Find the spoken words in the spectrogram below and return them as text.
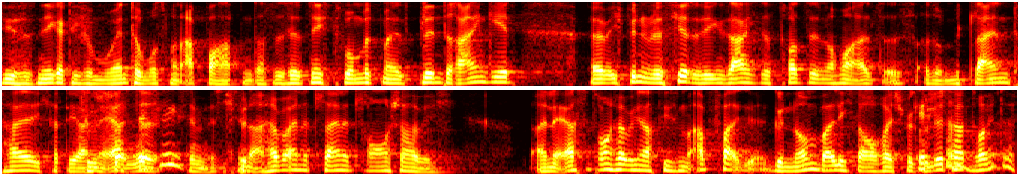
dieses negative Momentum muss man abwarten. Das ist jetzt nichts, womit man jetzt blind reingeht. Äh, ich bin investiert, deswegen sage ich das trotzdem nochmal als, als, also mit kleinen Teil. Ich hatte ja eine erste, ich bin halb eine kleine Tranche habe ich. Eine erste Tranche habe ich nach diesem Abfall genommen, weil ich darauf spekuliert habe. heute?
